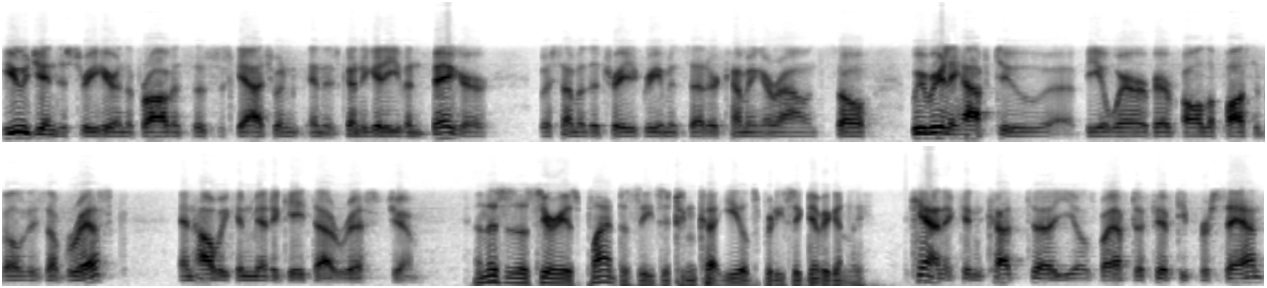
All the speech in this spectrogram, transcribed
huge industry here in the province of Saskatchewan, and it's going to get even bigger with some of the trade agreements that are coming around. So, we really have to uh, be aware of all the possibilities of risk and how we can mitigate that risk, Jim. And this is a serious plant disease. It can cut yields pretty significantly. It can. It can cut uh, yields by up to 50%.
